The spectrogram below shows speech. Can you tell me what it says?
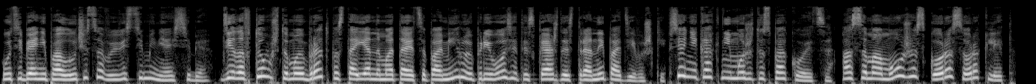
У тебя не получится вывести меня из себя. Дело в том, что мой брат постоянно мотается по миру и привозит из каждой страны по девушке. Все никак не может успокоиться, а самому уже скоро 40 лет».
